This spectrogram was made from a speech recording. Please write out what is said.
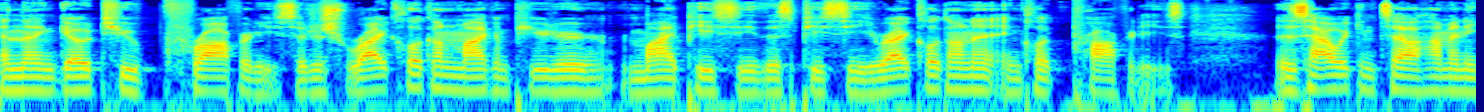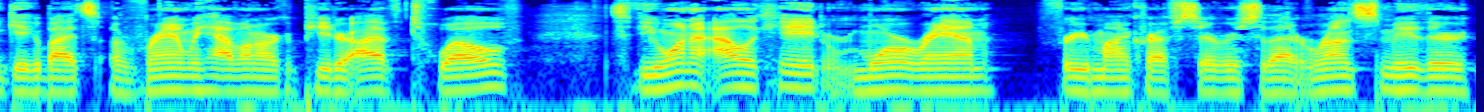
and then go to properties. So just right click on my computer, my PC, this PC, right click on it and click properties. This is how we can tell how many gigabytes of RAM we have on our computer. I have 12 so if you want to allocate more RAM for your Minecraft server so that it runs smoother,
